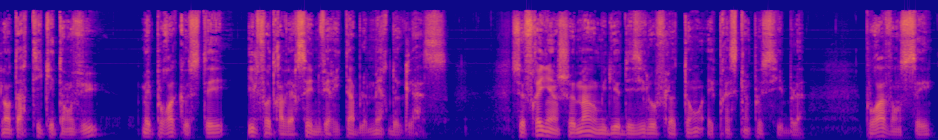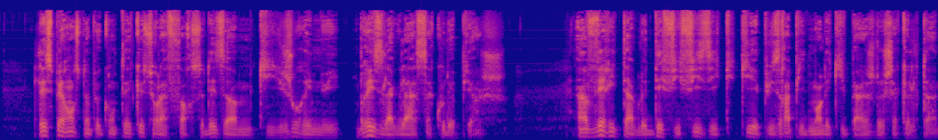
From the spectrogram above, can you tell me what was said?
L'Antarctique est en vue, mais pour accoster, il faut traverser une véritable mer de glace. Se frayer un chemin au milieu des îlots flottants est presque impossible. Pour avancer, l'espérance ne peut compter que sur la force des hommes qui, jour et nuit, brisent la glace à coups de pioche. Un véritable défi physique qui épuise rapidement l'équipage de Shackleton.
